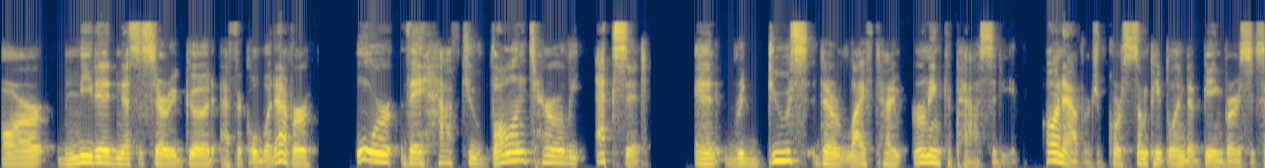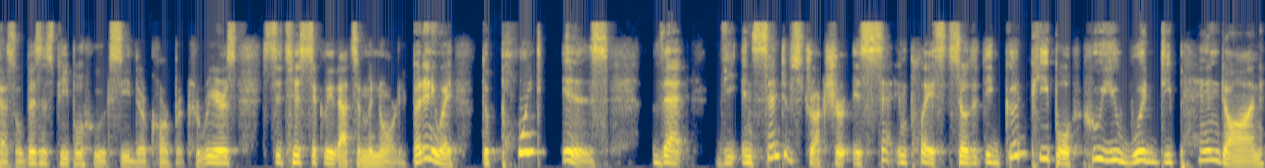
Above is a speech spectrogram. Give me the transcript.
are needed, necessary, good, ethical, whatever, or they have to voluntarily exit and reduce their lifetime earning capacity. On average, of course, some people end up being very successful business people who exceed their corporate careers. Statistically, that's a minority. But anyway, the point is that the incentive structure is set in place so that the good people who you would depend on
